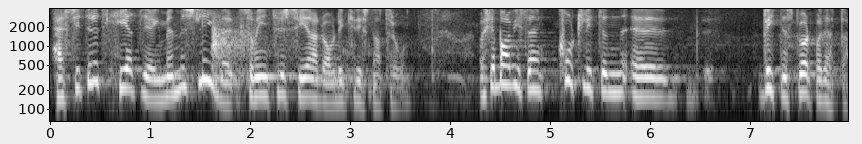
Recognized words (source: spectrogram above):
Här sitter ett helt gäng med muslimer som är intresserade av den kristna tron. Jag ska bara visa en kort liten eh, vittnesbörd på detta.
